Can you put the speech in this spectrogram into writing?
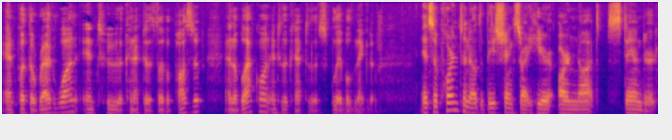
and put the red one into the connector that's labeled positive and the black one into the connector that's labeled negative. It's important to note that these shanks right here are not standard.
